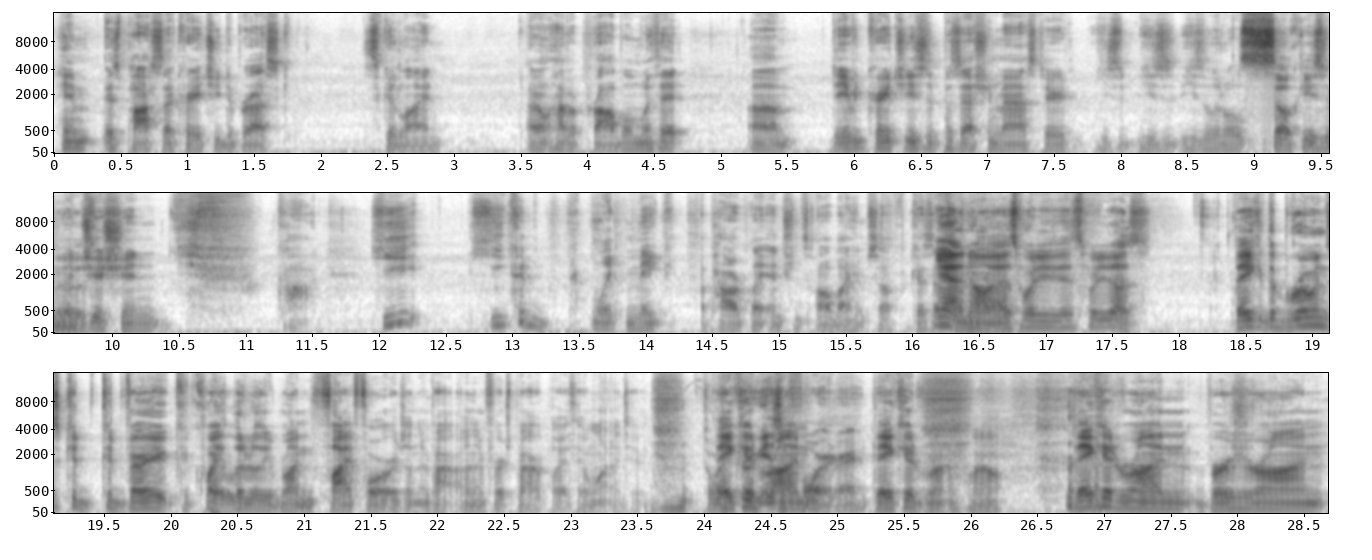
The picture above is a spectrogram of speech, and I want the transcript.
him is Pasta Krejci DeBrusk. It's a good line. I don't have a problem with it. Um, David Krejci is a possession master. He's he's he's a little Silky He's smooth. a magician. God, he he could like make a power play entrance all by himself because that's Yeah, no, does. that's what he that's what he does. They the Bruins could could very could quite literally run five forwards on their power on their first power play if they wanted to. They could Krug run- forward, right? They could run well. They could run Bergeron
